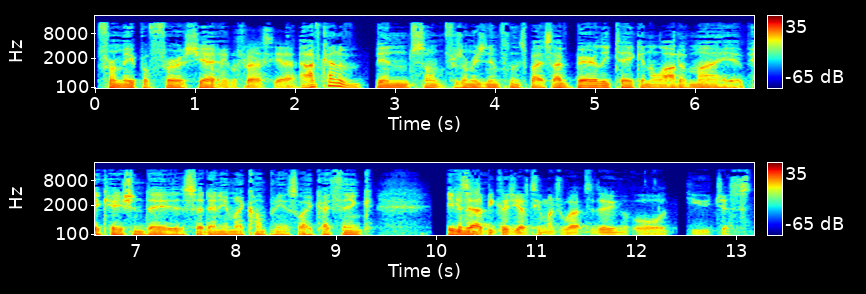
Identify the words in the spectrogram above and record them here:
from april 1st yeah From April first, yeah. I've kind of been some for some reason influenced by this. I've barely taken a lot of my uh, vacation days at any of my companies. Like I think even Is that because you have too much work to do, or you just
